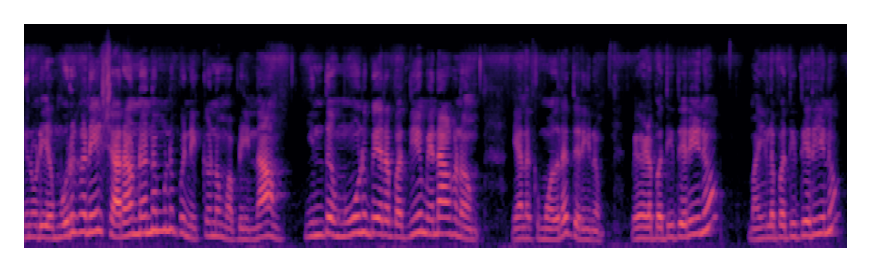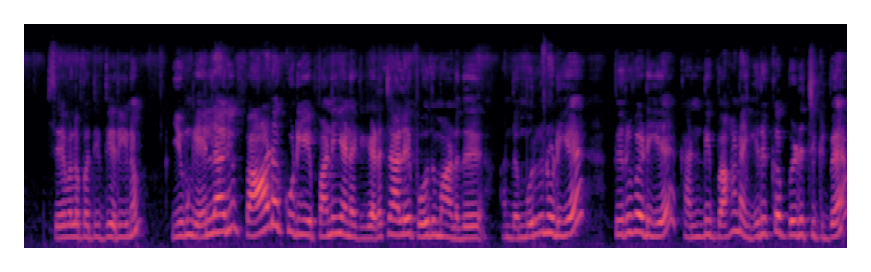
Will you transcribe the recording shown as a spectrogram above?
என்னுடைய முருகனே சரணம்னு போய் நிற்கணும் அப்படின்னா இந்த மூணு பேரை பற்றியும் என்னாகணும்? எனக்கு முதல்ல தெரியணும். வேலை பற்றி தெரியணும் மயிலை பற்றி தெரியணும் சேவலை பற்றி தெரியணும். இவங்க எல்லாரையும் பாடக்கூடிய பணி எனக்கு கிடைச்சாலே போதுமானது. அந்த முருகனுடைய திருவடியை கண்டிப்பாக நான் இருக்க பிடிச்சிக்கிட்டேன்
